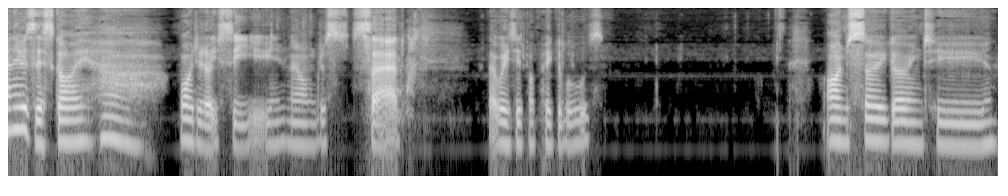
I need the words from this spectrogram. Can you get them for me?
And who is this guy. Why did I see you? Now I'm just sad. That wasted my Pokeballs. I'm so going to...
